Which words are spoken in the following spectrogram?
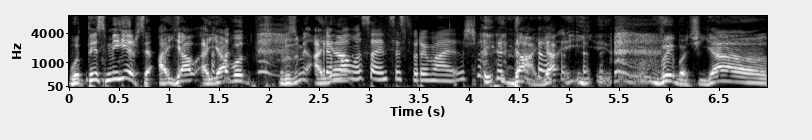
От ти смієшся, а я, а я от розумію, а В я. сенсі сприймаєш. І- і- Да, я, і- і- вибач, я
